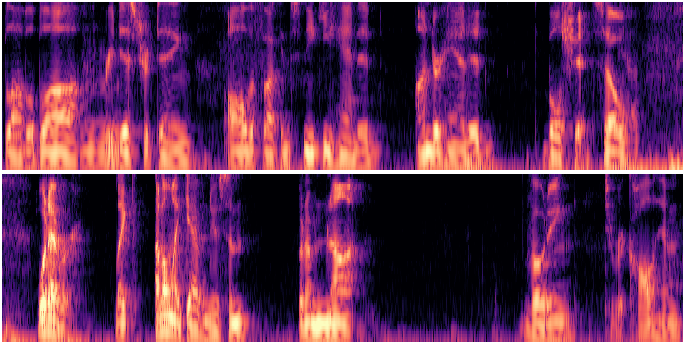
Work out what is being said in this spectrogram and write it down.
blah blah blah, Mm-hmm. redistricting, all the fucking sneaky handed, underhanded bullshit. So Yeah. whatever. Like I don't like Gavin Newsom, but I'm not voting to recall him,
